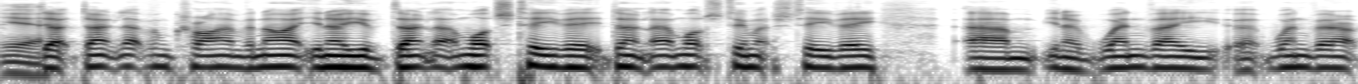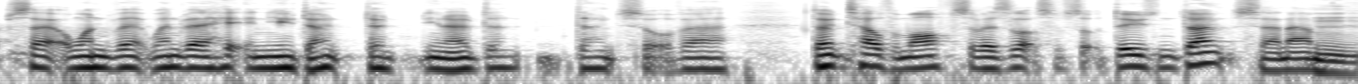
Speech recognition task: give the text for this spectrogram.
Yeah. don't, don't let them cry in the night. You know, you don't let them watch TV. Don't let them watch too much TV. Um, you know, when they uh, when they're upset or when they're, when they're hitting you, don't don't you know don't don't sort of uh, don't tell them off. So there's lots of sort of do's and don'ts, and um, Hmm.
